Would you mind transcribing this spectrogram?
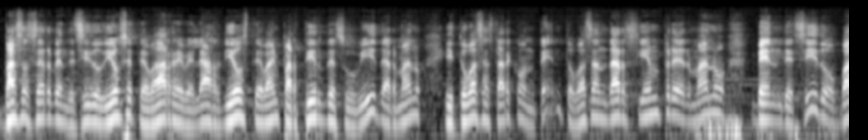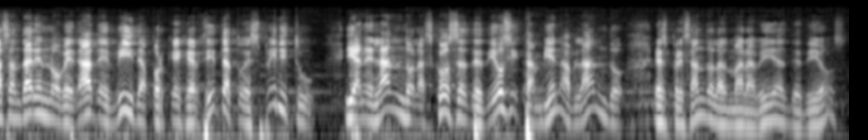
Vas a ser bendecido. Dios se te va a revelar. Dios te va a impartir de su vida, hermano. Y tú vas a estar contento. Vas a andar siempre, hermano, bendecido. Vas a andar en novedad de vida porque ejercita tu espíritu. Y anhelando las cosas de Dios y también hablando, expresando las maravillas de Dios.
